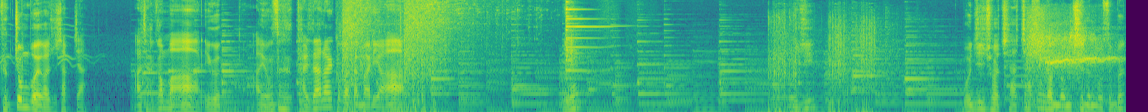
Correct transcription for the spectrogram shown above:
극존버 해가지고 잡자 아 잠깐만 이거 아 영상 달달할 것 같단 말이야 예? 뭐지? 뭐지 저 자, 자신감 넘치는 모습은?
